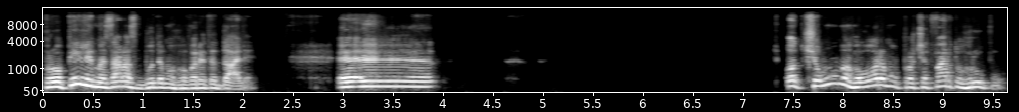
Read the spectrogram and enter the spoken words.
Про пільги ми зараз будемо говорити далі. От чому ми говоримо про четверту групу?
